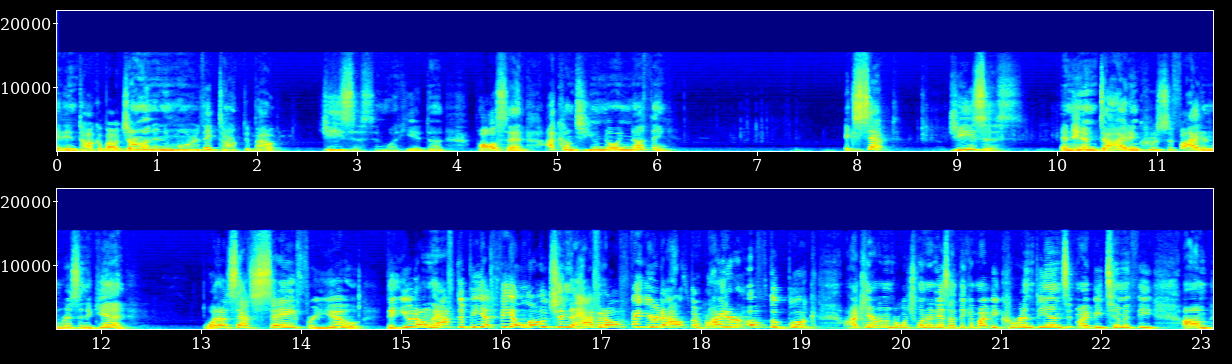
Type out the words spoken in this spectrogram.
They didn't talk about John anymore. They talked about Jesus and what he had done. Paul said, I come to you knowing nothing except Jesus and him died and crucified and risen again. What does that say for you? That you don't have to be a theologian to have it all figured out. The writer of the book, I can't remember which one it is. I think it might be Corinthians, it might be Timothy. Um,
